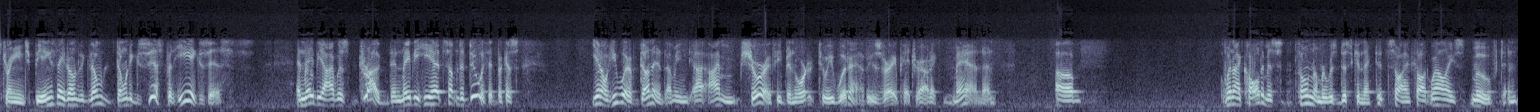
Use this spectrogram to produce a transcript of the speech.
strange beings; they don't don't don't exist, but he exists. And maybe I was drugged, and maybe he had something to do with it because, you know, he would have done it. I mean, I, I'm sure if he'd been ordered to, he would have. He was a very patriotic man, and um, when I called him, his phone number was disconnected. So I thought, well, he's moved, and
